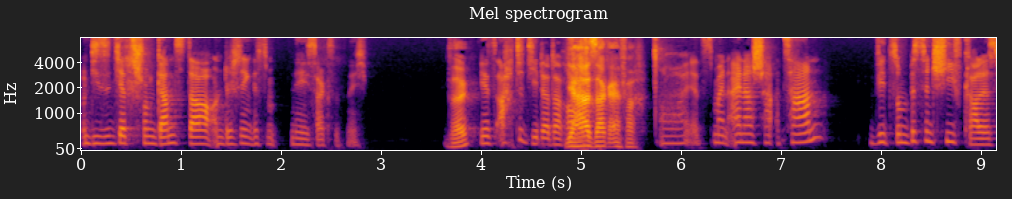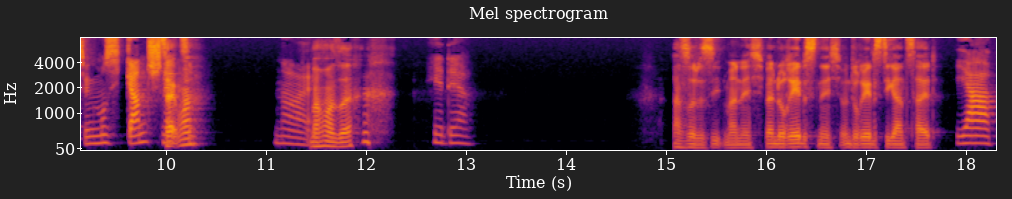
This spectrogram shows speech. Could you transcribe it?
Und die sind jetzt schon ganz da. Und deswegen ist. Nee, ich sag's jetzt nicht. Sag? Jetzt achtet jeder darauf. Ja, sag einfach. Oh, jetzt mein einer Scha Zahn wird so ein bisschen schief gerade. Deswegen muss ich ganz schnell. Sag mal. Nein. Mach mal so. Hier, der. Achso, das sieht man nicht. Wenn du redest nicht und du redest die ganze Zeit. Ja,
